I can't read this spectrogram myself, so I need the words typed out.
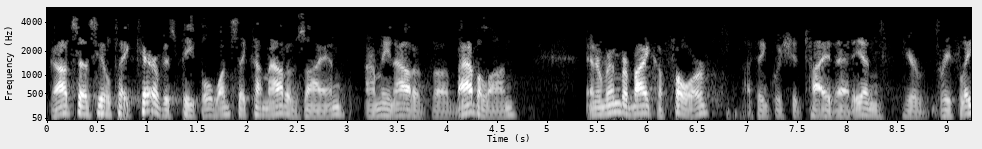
God says He'll take care of His people once they come out of Zion, I mean out of uh, Babylon. And remember Micah 4, I think we should tie that in here briefly.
